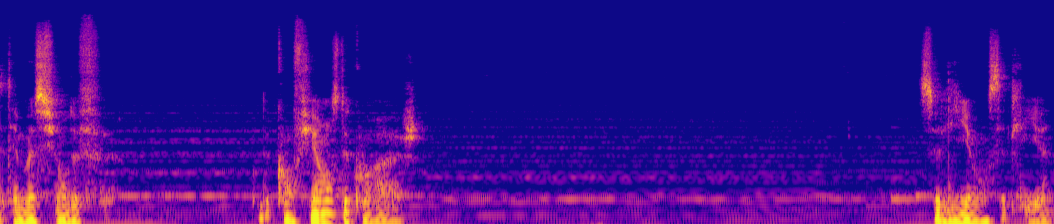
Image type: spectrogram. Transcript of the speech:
Cette émotion de feu, de confiance, de courage. Ce lion, cette lionne,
